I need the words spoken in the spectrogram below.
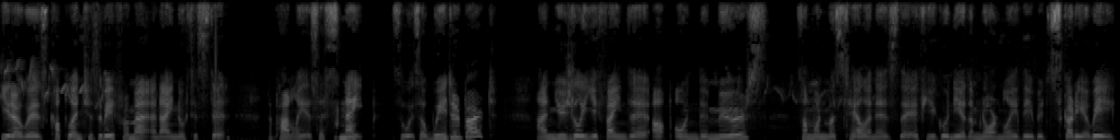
Kira was a couple inches away from it and I noticed it. Apparently it's a snipe, so it's a wader bird and usually you find it up on the moors. Someone was telling us that if you go near them normally they would scurry away.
